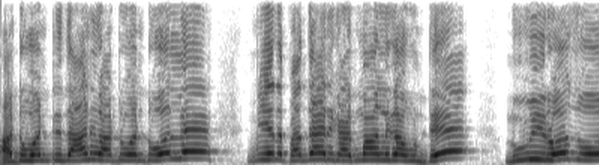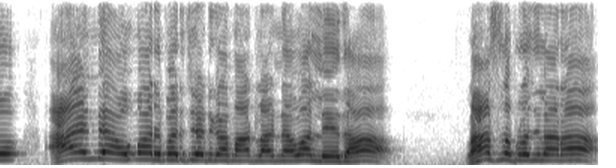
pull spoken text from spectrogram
అటువంటి దాని అటువంటి వాళ్ళే ఈయన పెద్ద ఆయనకి అభిమానులుగా ఉంటే నువ్వు ఈరోజు ఆయన్నే అవమానపరిచేట్టుగా మాట్లాడినావా లేదా? రాష్ట్ర ప్రజలారా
